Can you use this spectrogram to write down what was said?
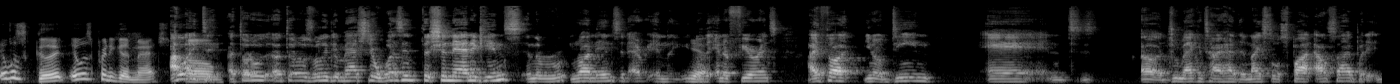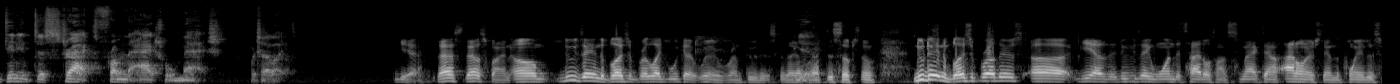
it was good. It was a pretty good match. I liked Um, it. I thought it was, I thought it was a really good match. There wasn't the shenanigans and the run-ins and every and the, you know, the interference. I thought you know Dean and uh, Drew McIntyre had their nice little spot outside, but it didn't distract from the actual match, which I liked. Yeah, that's that was fine. Um, New Day and the Bludgeon Brothers, like we got we're gonna run through this because I gotta Yeah. wrap this up soon. New Day and the Bludgeon Brothers, uh, yeah, the New Day won the titles on SmackDown. I don't understand the point of this,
